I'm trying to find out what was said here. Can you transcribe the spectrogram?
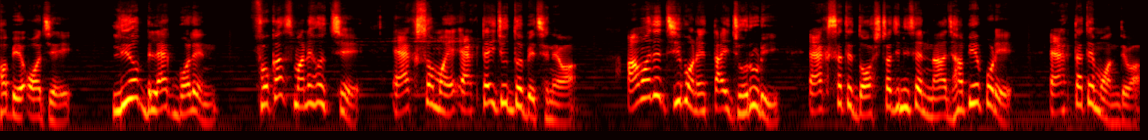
হবে অজেয়। লিও ব্ল্যাক বলেন, ফোকাস মানে হচ্ছে এক সময় একটাই যুদ্ধ বেছে নেওয়া। আমাদের জীবনে তাই জরুরি একসাথে দশটা জিনিসের না ঝাঁপিয়ে পড়ে একটাতে মন দেওয়া।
